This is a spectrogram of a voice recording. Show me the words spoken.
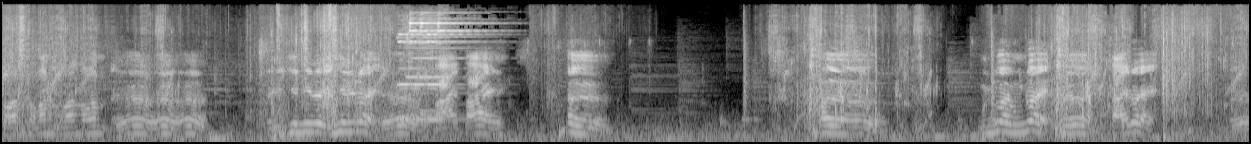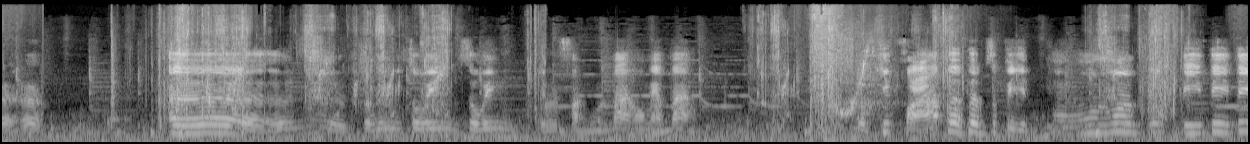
ตอนสามันสามันเออเออเออไอ้ที่นี่ด้วยไอ้ที่นี่ด้วยเออตายตายเออ เออมึงด้วยมึงด้วยเออตายด้วย เออเออเออเออสวิงสวิงสวิงเออฝั่งบนบ้างของแหมมบ้างกดคลิกขวาเพิ่มเพิ่มสปีดโอ้ตีตีตี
